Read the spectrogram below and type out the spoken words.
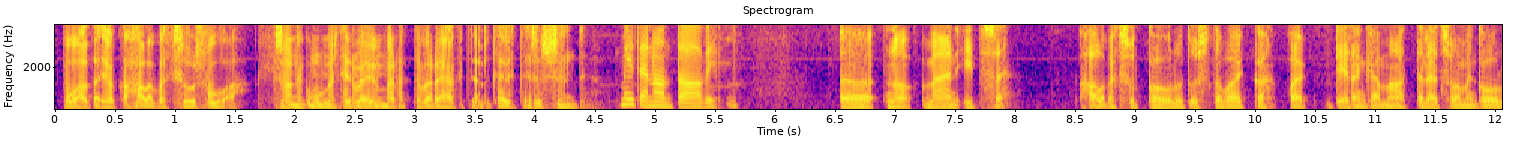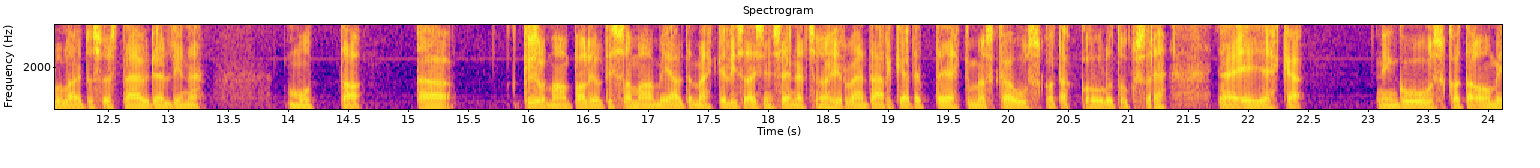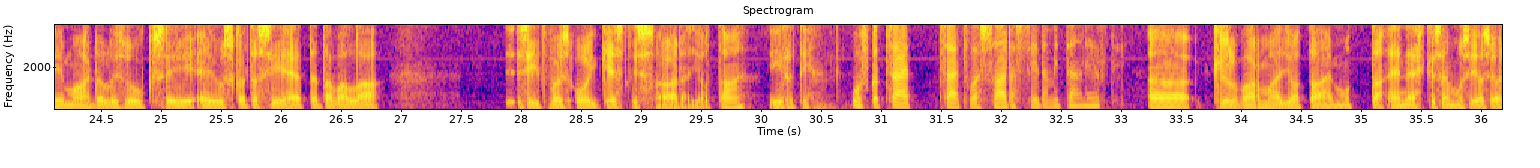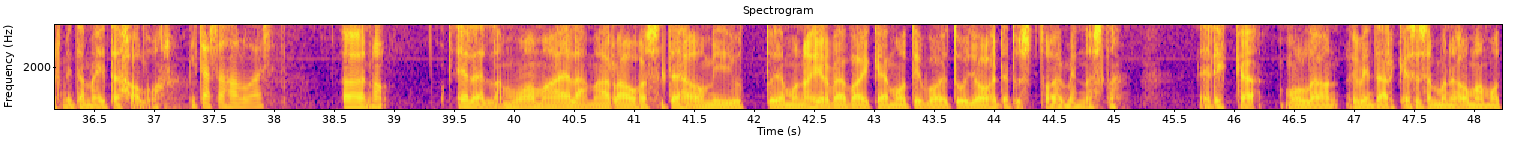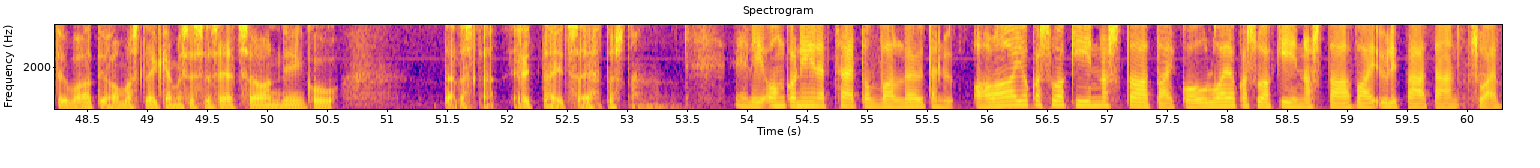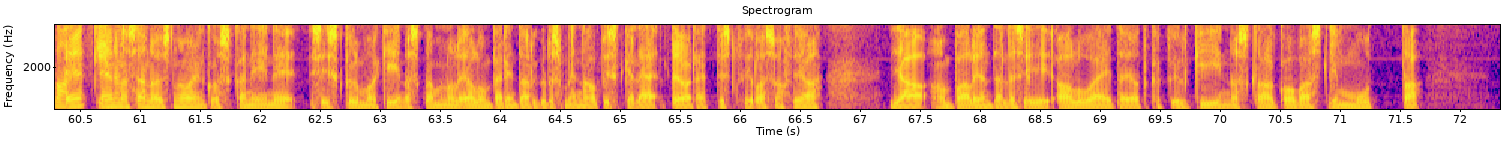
puolta, joka halveksuu sua. Se on niin kuin mun mielestä hirveän ymmärrettävä reaktio, mikä yhteisössä syntyy. Miten on Taavi? Öö, no mä en itse halveksu koulutusta, vaikka, vaikka tietenkään mä ajattelen, että Suomen koululaitos olisi täydellinen, mutta öö, kyllä mä oon paljolti samaa mieltä. Mä ehkä lisäisin sen, että se on hirveän tärkeää, että ei ehkä myöskään uskota koulutukseen ja ei ehkä niin kuin uskota omiin mahdollisuuksiin, ei uskota siihen, että tavallaan siitä voisi oikeasti saada jotain irti. Uskot sä, että sä et voi saada siitä mitään irti? Öö, kyllä varmaan jotain, mutta en ehkä semmoisia asioita, mitä mä itse haluan. Mitä sä haluaisit? Öö, no elellä mun omaa elämää rauhassa, tehdä omia juttuja. Mun on hirveän vaikea motivoitua johdetustoiminnasta. Eli mulle on hyvin tärkeä se semmoinen oma motivaatio omassa tekemisessä, se, että se on niin kuin tällaista erittäin itseehtoista. Eli onko niin, että sä et ole vaan löytänyt alaa, joka sua kiinnostaa, tai koulua, joka sua kiinnostaa, vai ylipäätään sua ei vaan en, kiinnostaa? En mä sanoisi noin, koska niin, niin, siis kyllä mua kiinnostaa. Mun oli alun perin tarkoitus mennä opiskelemaan teoreettista filosofiaa, ja on paljon tällaisia alueita, jotka kyllä kiinnostaa kovasti, mutta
